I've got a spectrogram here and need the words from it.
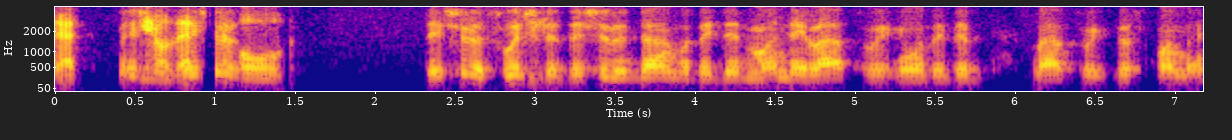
That They you know should- that old. They should have switched it. They should have done what they did Monday last week and what they did last week this Monday.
